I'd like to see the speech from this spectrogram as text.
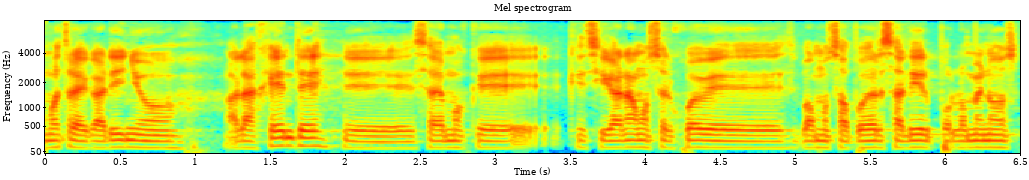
muestra de cariño a la gente. Eh, sabemos que, si ganamos el jueves vamos a poder salir por lo menos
